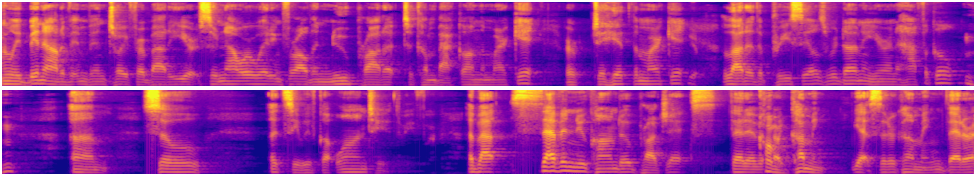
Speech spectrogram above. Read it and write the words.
And we've been out of inventory for about a year. So now we're waiting for all the new product to come back on the market or to hit the market. Yep. A lot of the pre sales were done a year and a half ago. Mhm. Um, so let's see, we've got one, two, three, four, about seven new condo projects that have, Coming. are coming. Yes, that are coming that are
